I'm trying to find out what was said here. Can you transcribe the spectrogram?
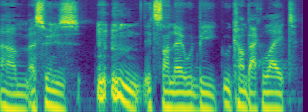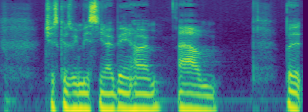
Um, as soon as it's Sunday, would be we'd come back late, just because we missed you know being home. Um, but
